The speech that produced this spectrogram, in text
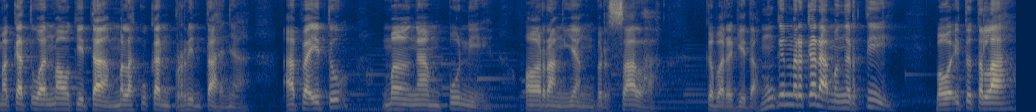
maka Tuhan mau kita melakukan perintahnya. Apa itu? Mengampuni orang yang bersalah kepada kita. Mungkin mereka tidak mengerti bahwa itu telah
